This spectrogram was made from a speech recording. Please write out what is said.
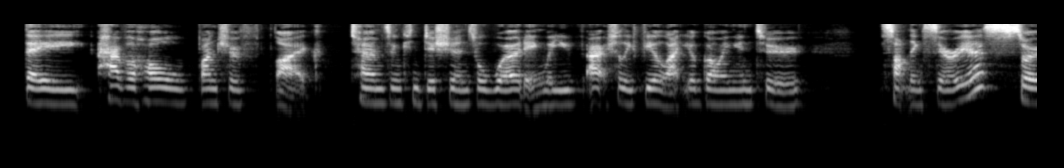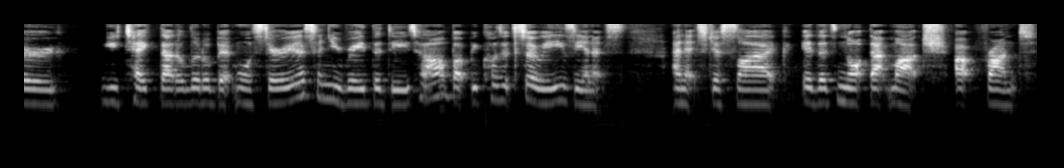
they have a whole bunch of like terms and conditions or wording where you actually feel like you're going into something serious. So you take that a little bit more serious and you read the detail. But because it's so easy and it's, and it's just like, it, there's not that much upfront,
